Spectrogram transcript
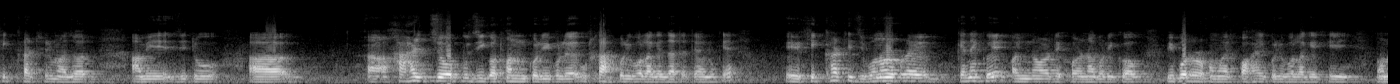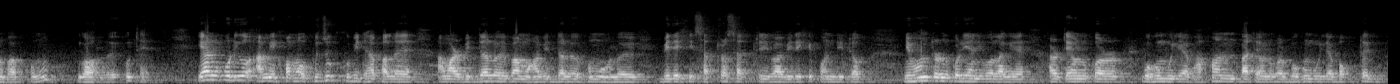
শিক্ষাৰ্থীৰ মাজত আমি যিটো সাহাৰ্য পুঁজি গঠন কৰিবলৈ উৎসাহ কৰিব লাগে যাতে তেওঁলোকে এই শিক্ষাৰ্থী জীৱনৰ পৰাই কেনেকৈ অন্য দেশৰ নাগৰিকক বিপদৰ সময়ত সহায় কৰিব লাগে সেই মনোভাৱসমূহ গঢ় লৈ উঠে। ইয়াৰ উপৰিও আমি সম সুযোগ সুবিধা পালে আমাৰ বিদ্যালয় বা মহাবিদ্যালয়সমূহলৈ বিদেশী ছাত্ৰ ছাত্ৰী বা বিদেশী পণ্ডিতক নিমন্ত্ৰণ কৰি আনিব লাগে আৰু তেওঁলোকৰ বহুমূলীয়া ভাষণ বা তেওঁলোকৰ বহুমূলীয়া বক্তব্য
